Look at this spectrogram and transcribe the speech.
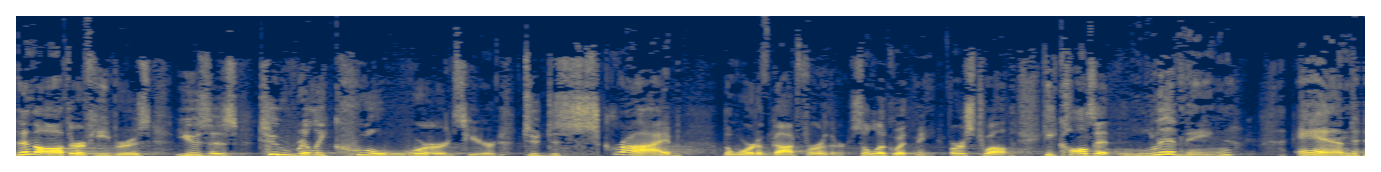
Then the author of Hebrews uses two really cool words here to describe the Word of God further. So look with me. Verse 12. He calls it living and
